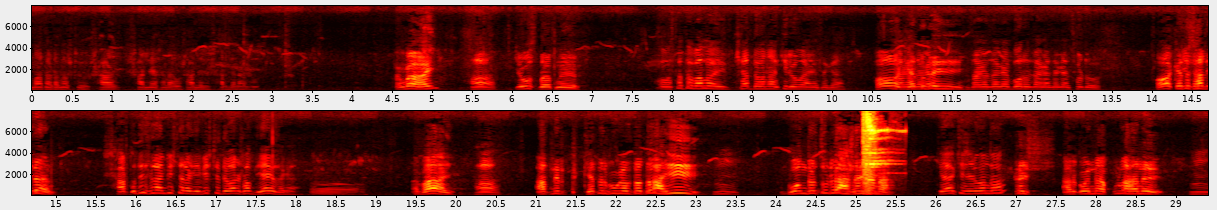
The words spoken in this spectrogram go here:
মাথাটা নষ্ট সার সার নিয়ে আসা না সার নিয়ে সার দেন আসব ভাই হ্যাঁ। কি অবস্থা আপনার? অবস্থা তো ভালোই খেত দেবো না কীরকম হয়ে গেছে গা। হ্যাঁ জায়গায় জায়গায়- জায়গায় জায়গায় বড় জায়গায় জায়গায় ছোট। হ্যাঁ খেতে সার দেন। সার তো দিয়েছিলাম বৃষ্টির আগে বৃষ্টি দেওয়ার সব দিয়ে গেছে গা। আর ভাই হ্যাঁ। আপনার ক্ষেতের বুগল তো তো আহি গন্ধ চুড়ে আসাই না। কে কিসের গন্ধ? আর কই না পুলা হানে হুম।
